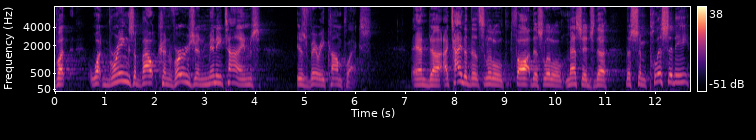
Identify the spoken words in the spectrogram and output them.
But what brings about conversion many times is very complex. And uh, I titled this little thought, this little message, the, the simplicity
